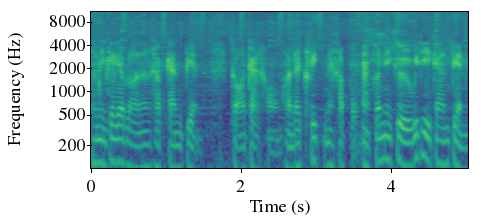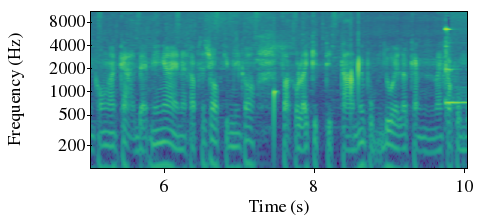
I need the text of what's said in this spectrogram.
เท่านี้ก็เรียบร้อยแล้วนะครับ การเปลี่ยนกองอากาศของ Honda Click นะครับผมอะก็นี่คือวิธีการเปลี่ยนกองอากาศแบบง่ายๆนะครับ ถ้าชอบคลิปนี้ก็ฝากกดไลค์กดติดตามให้ผมด้วยแล้วกันนะครับผม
